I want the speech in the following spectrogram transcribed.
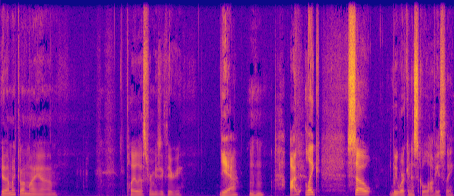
Yeah, that might go on my um, playlist for music theory. Yeah, Mm-hmm. I like. So we work in a school, obviously.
